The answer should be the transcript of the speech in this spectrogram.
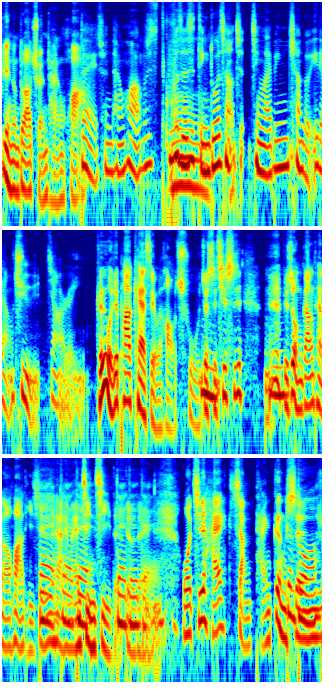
变成都要纯谈话。对，纯谈话，不是，或者是顶多唱请请来宾唱个一两句这样而已。可是我觉得 podcast 有个好处，就是其实，比如说我们刚刚谈到的话题，其实还还蛮禁忌的，不对对？我其实还想谈更深入，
